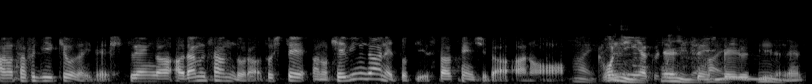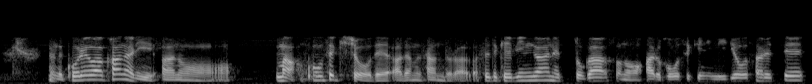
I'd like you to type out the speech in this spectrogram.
あのサフディ兄弟で、出演がアダム・サンドラー、そしてあのケビン・ガーネットっていうスター選手があのはい。本人役で出演しているっていうね、はいなのでこれはかなりあの、まあ、宝石商でアダム・サンドラーが、それでケビン・ガーネットがそのある宝石に魅了されて、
